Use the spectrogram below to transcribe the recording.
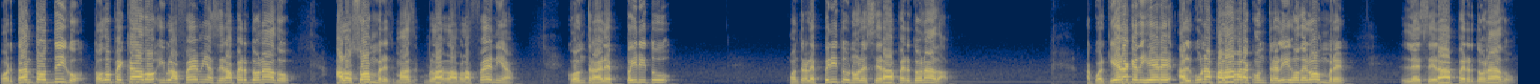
Por tanto os digo, todo pecado y blasfemia será perdonado a los hombres, mas la blasfemia contra el espíritu contra el espíritu no le será perdonada. A cualquiera que dijere alguna palabra contra el Hijo del Hombre, le será perdonado.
